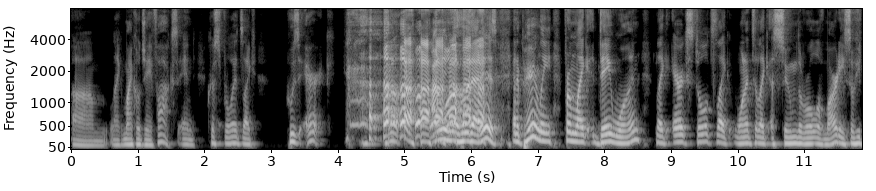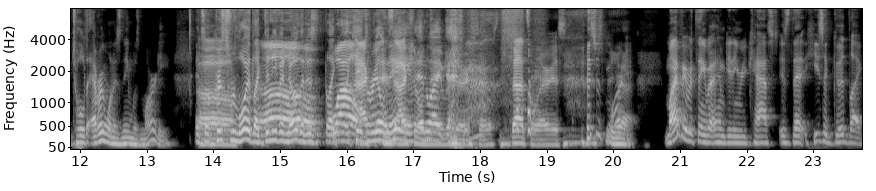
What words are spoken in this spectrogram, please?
um, like Michael J. Fox." And Christopher Lloyd's like, "Who's Eric?" I don't even know who that is. And apparently, from like day one, like Eric Stoltz like wanted to like assume the role of Marty, so he told everyone his name was Marty. And so Oh. Christopher Lloyd like didn't even know that his like Wow. the kid's Act- real his name, and like name is Eric That's hilarious. it's just Marty. Yeah. My favorite thing about him getting recast is that he's a good like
